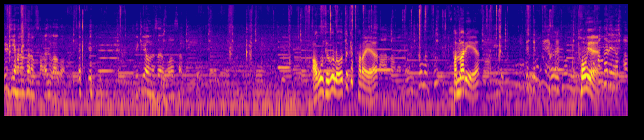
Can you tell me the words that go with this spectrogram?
일찍 하는 사람 사가지고 가고, 늦게 오는 사람 못 사고. 아구 저거는 어떻게 팔아요? 4만 원. 한 마리예요? 아니, 통에? 한 마리, 아,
